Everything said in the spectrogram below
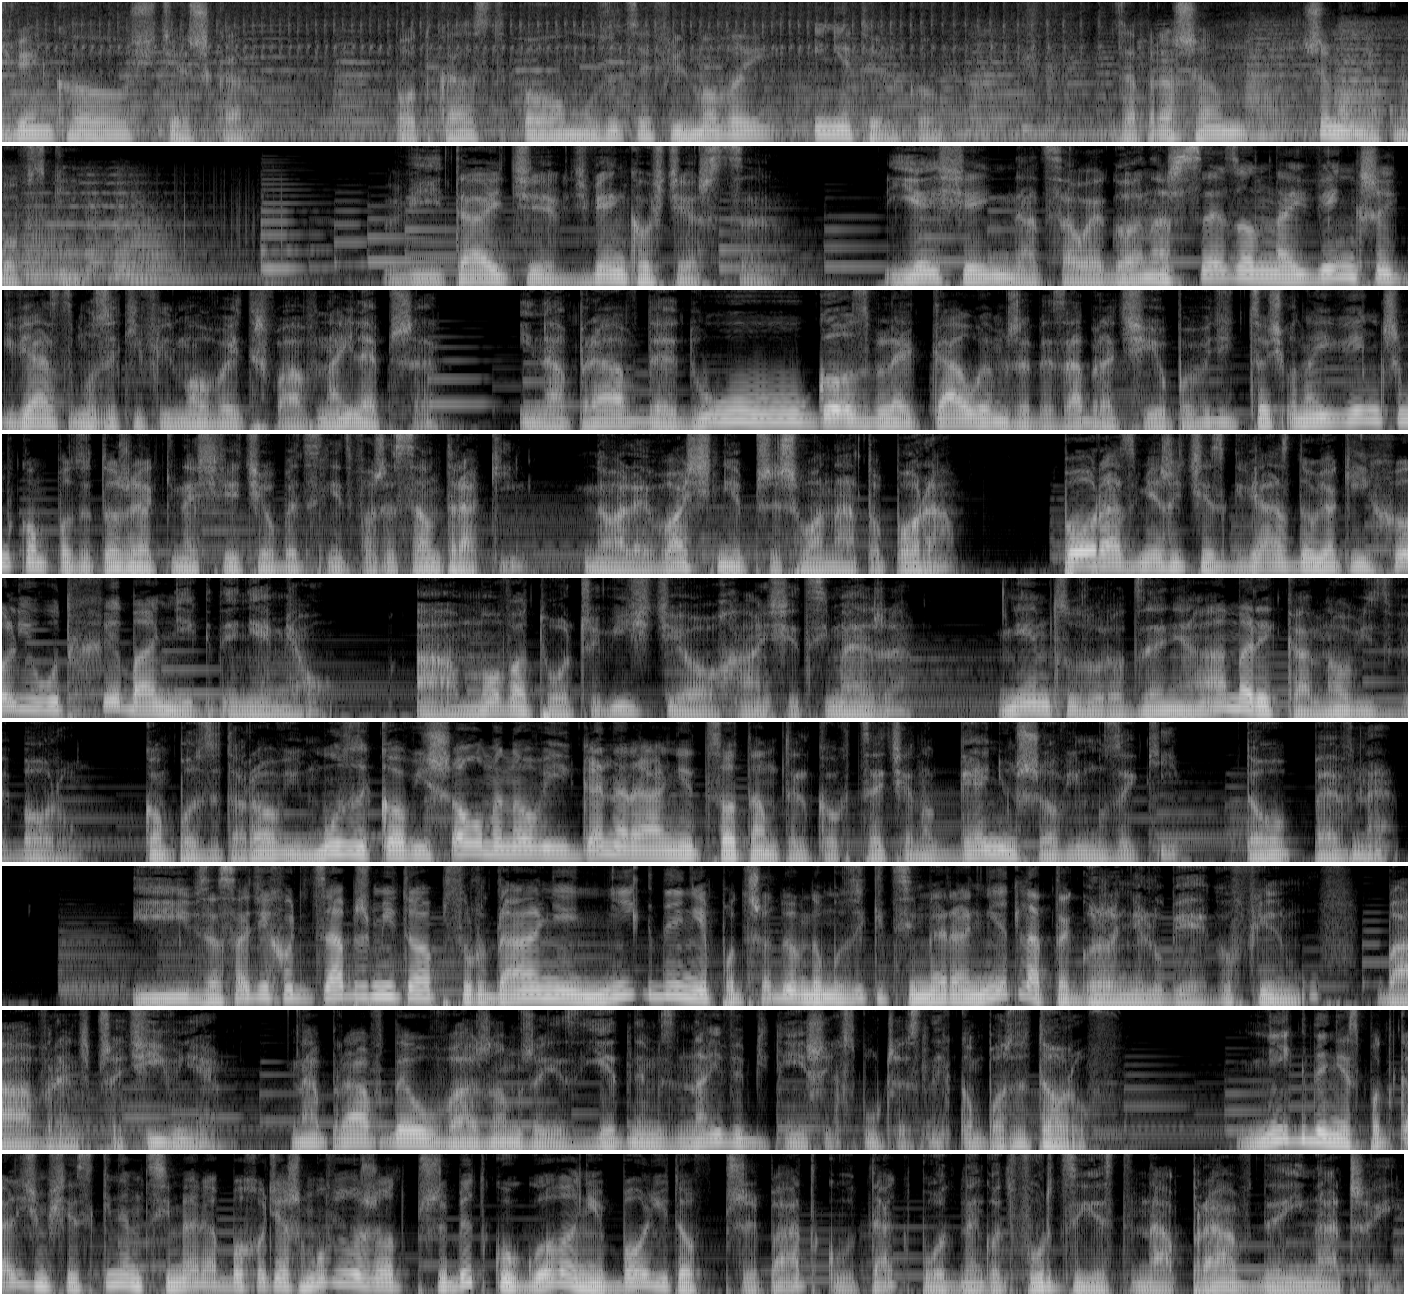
Dźwięko Ścieżka. Podcast o muzyce filmowej i nie tylko. Zapraszam, Szymon Jakubowski. Witajcie w Dźwięko Ścieżce. Jesień na całego, a nasz sezon największych gwiazd muzyki filmowej trwa w najlepsze. I naprawdę długo zwlekałem, żeby zabrać się i opowiedzieć coś o największym kompozytorze, jaki na świecie obecnie tworzy soundtracki. No ale właśnie przyszła na to pora. Pora zmierzyć się z gwiazdą, jakiej Hollywood chyba nigdy nie miał. A mowa tu oczywiście o Hansie Zimmerze. Niemcu z urodzenia, Amerykanowi z wyboru. Kompozytorowi, muzykowi, showmanowi i generalnie co tam tylko chcecie, no geniuszowi muzyki. To pewne. I w zasadzie, choć zabrzmi to absurdalnie, nigdy nie podszedłem do muzyki Zimmera nie dlatego, że nie lubię jego filmów, ba wręcz przeciwnie. Naprawdę uważam, że jest jednym z najwybitniejszych współczesnych kompozytorów. Nigdy nie spotkaliśmy się z kinem Zimmera, bo chociaż mówią, że od przybytku głowa nie boli, to w przypadku tak płodnego twórcy jest naprawdę inaczej.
